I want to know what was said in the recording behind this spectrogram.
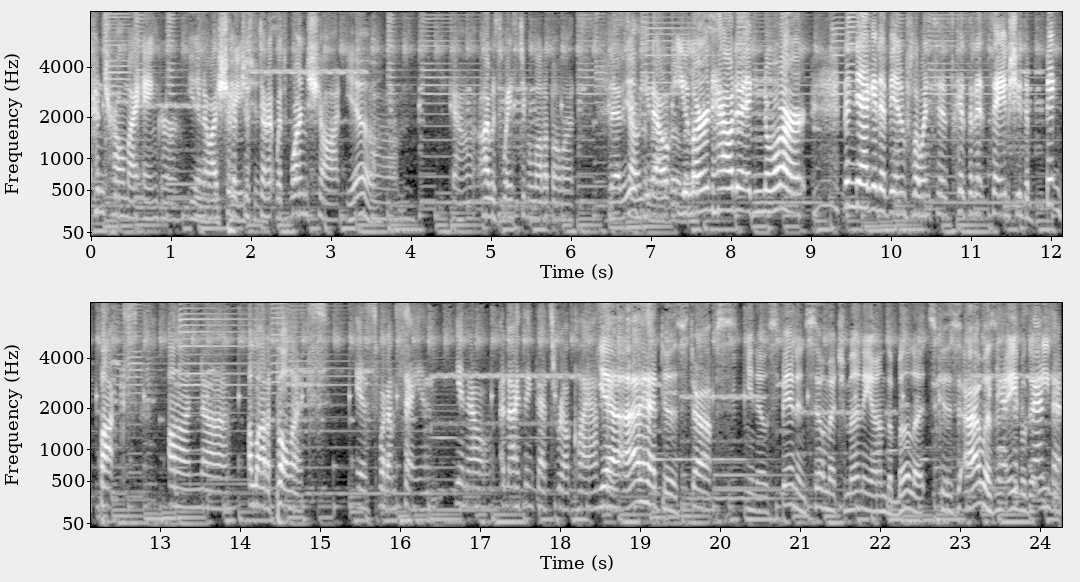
control my anger. you know, I should have just done it with one shot. Yeah. Um, yeah, I was wasting a lot of bullets. That so you know, you learn how to ignore the negative influences because then it saves you the big bucks on uh, a lot of bullets. Is what I'm saying. You know, and I think that's real classy. Yeah, I had to stop, you know, spending so much money on the bullets because I wasn't That's able to even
